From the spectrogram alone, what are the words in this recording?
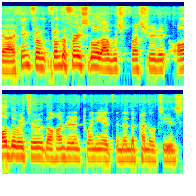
yeah, I think from from the first goal, I was frustrated all the way to the 120th, and then the penalties.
